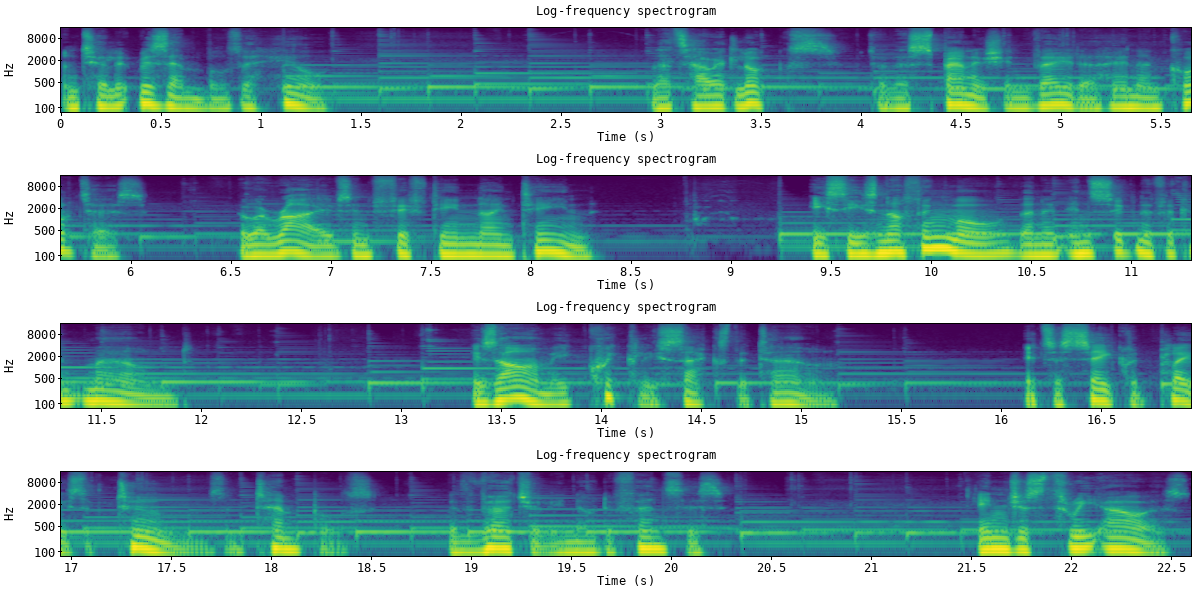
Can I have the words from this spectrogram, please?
until it resembles a hill. That's how it looks to the Spanish invader Hernan Cortes, who arrives in 1519. He sees nothing more than an insignificant mound. His army quickly sacks the town. It's a sacred place of tombs and temples with virtually no defenses. In just three hours,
